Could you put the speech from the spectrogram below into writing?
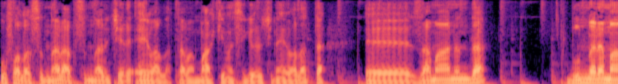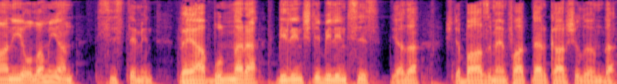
ufalasınlar atsınlar içeri eyvallah tamam mahkemesi görülsün eyvallah da eee, zamanında bunlara mani olamayan sistemin veya bunlara bilinçli bilinçsiz ya da işte bazı menfaatler karşılığında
